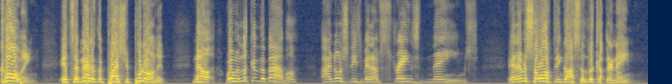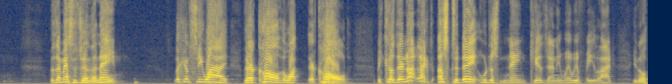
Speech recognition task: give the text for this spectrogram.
calling. It's a matter of the price you put on it. Now, when we look at the Bible, I notice these men have strange names and every so often, God said, look up their name. There's a message in the name. Look and see why they're called the what they're called. Because they're not like us today who just name kids any way we feel like. You know,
